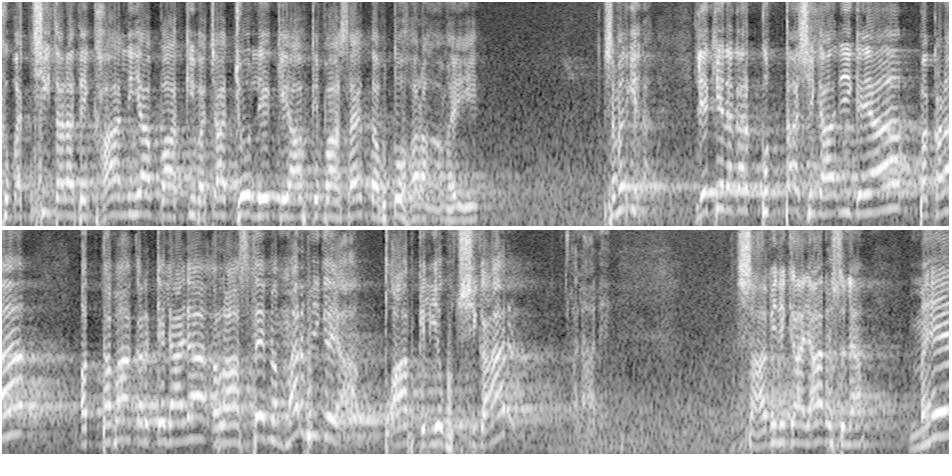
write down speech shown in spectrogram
خوب اچھی طرح سے کھا لیا۔ باقی بچا جو لے کے آپ کے پاس آئے، تب تو حرام ہے یہ۔ سمجھ گئے نا؟ لیکن اگر کتا شکاری گیا، پکڑا اور تباہ کر کے لایا، راستے میں مر بھی گیا، تو آپ کے لیے وہ شکار حلال ہے۔ صحابی نے کہا، یا رسول اللہ، میں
